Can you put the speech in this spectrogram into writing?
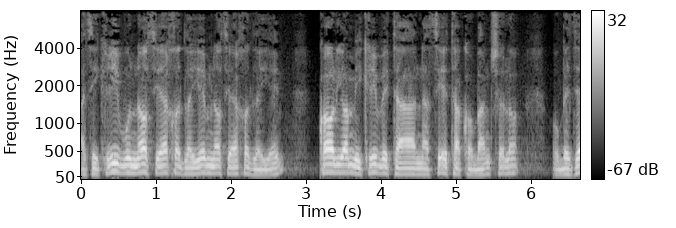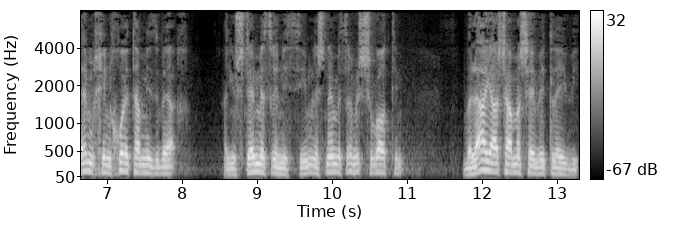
אז הקריבו נוסי אחד לים, נוסי אחד לים. כל יום הקריב את הנשיא את הקורבן שלו, ובזה הם חינכו את המזבח. היו 12 ניסים ל-12 שבטים. ולא היה שם שבט לוי.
